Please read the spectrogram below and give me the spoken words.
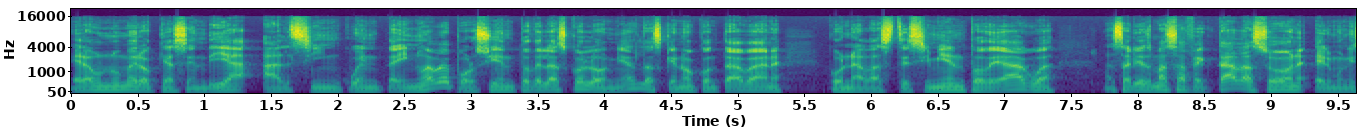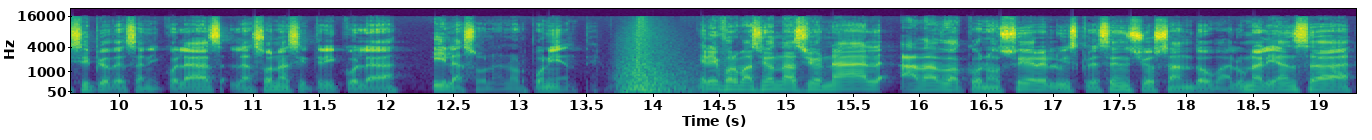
era un número que ascendía al 59% de las colonias las que no contaban con abastecimiento de agua. Las áreas más afectadas son el municipio de San Nicolás, la zona citrícola y la zona norponiente. En información nacional ha dado a conocer Luis Crescencio Sandoval una alianza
